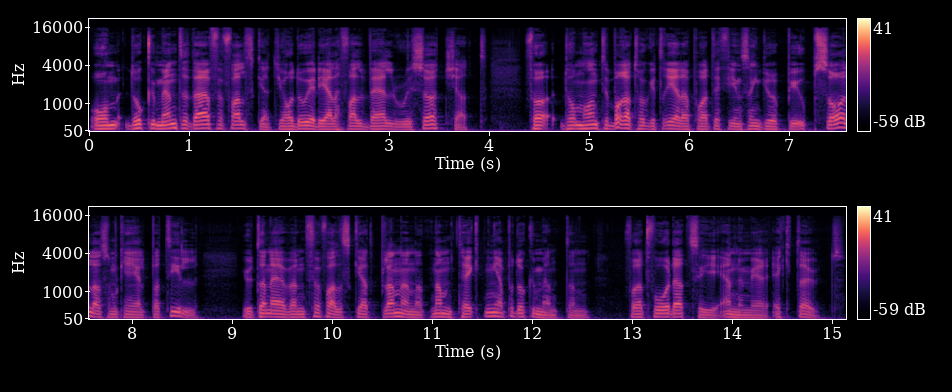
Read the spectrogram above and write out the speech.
Om dokumentet är förfalskat, ja då är det i alla fall väl researchat. För de har inte bara tagit reda på att det finns en grupp i Uppsala som kan hjälpa till, utan även förfalskat bland annat namnteckningar på dokumenten för att få det att se ännu mer äkta ut.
